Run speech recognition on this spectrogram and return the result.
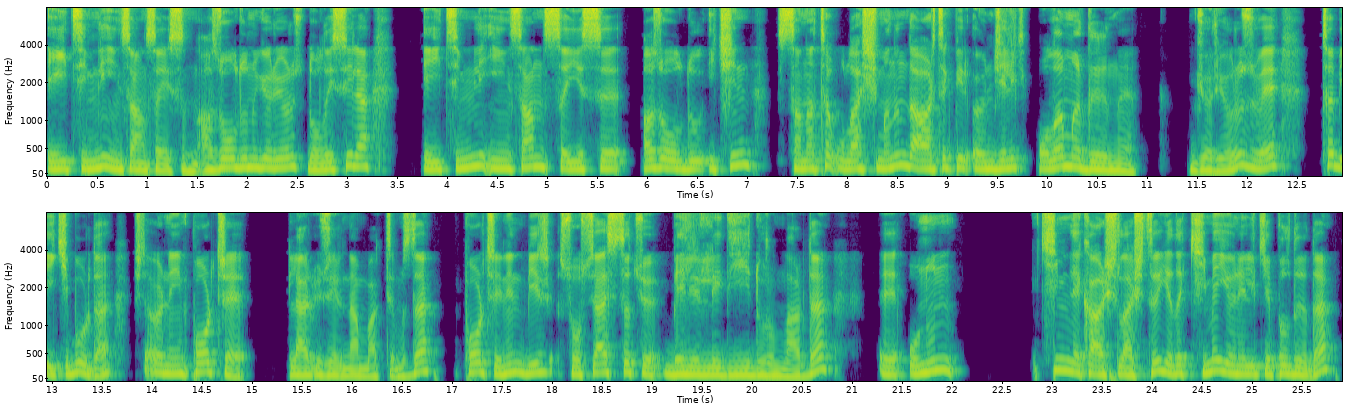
eğitimli insan sayısının az olduğunu görüyoruz. Dolayısıyla eğitimli insan sayısı az olduğu için sanata ulaşmanın da artık bir öncelik olamadığını görüyoruz ve tabii ki burada işte örneğin portreler üzerinden baktığımızda portrenin bir sosyal statü belirlediği durumlarda e, onun kimle karşılaştığı ya da kime yönelik yapıldığı da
